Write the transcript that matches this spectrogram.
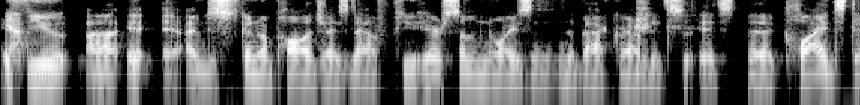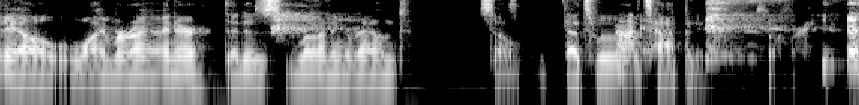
If yeah. you, uh, it, I'm just going to apologize now. If you hear some noise in the background, it's it's the Clydesdale Weimaraner that is running around. So that's what, what's happening. So,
